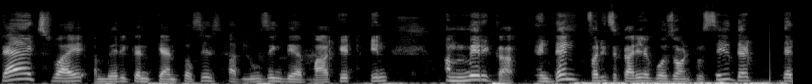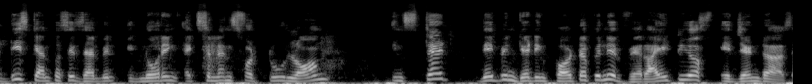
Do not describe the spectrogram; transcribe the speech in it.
that's why American campuses are losing their market in America. And then Fareed Zakaria goes on to say that, that these campuses have been ignoring excellence for too long. Instead, they've been getting caught up in a variety of agendas.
